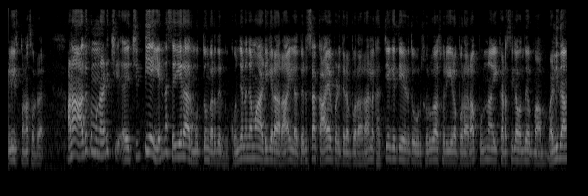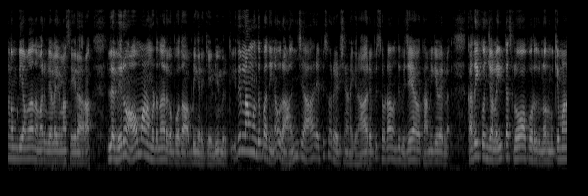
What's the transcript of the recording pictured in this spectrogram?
ரிலீஸ் பண்ண சொல்கிறார் ஆனால் அதுக்கு முன்னாடி சி சிட்டியை என்ன செய்கிறார் முத்துங்கிறது இருக்குது கொஞ்சம் நஞ்சமாக அடிக்கிறாரா? இல்லை பெருசாக காயப்படுத்திட போகிறாரா இல்லை கத்திய கத்தியை எடுத்து ஒரு சுருகா சொருகிற போகிறாரா புண்ணாகி கடைசியில் வந்து வழி தாங்க முடியாமல் தான் அந்த மாதிரி வேலைகள்லாம் செய்கிறாரா இல்லை வெறும் அவமானம் மட்டும்தான் இருக்க போதா? அப்படிங்கிற கேள்வியும் இருக்குது இது இல்லாமல் வந்து பார்த்திங்கன்னா ஒரு அஞ்சு ஆறு எபிசோட் ஆயிடுச்சு நினைக்கிறேன். ஆறு எபிசோடாக வந்து விஜயாவை காமிக்கவே இல்லை. கதை கொஞ்சம் லைட்டாக ஸ்லோவாக போகிறதுக்கு இன்னொரு முக்கியமான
